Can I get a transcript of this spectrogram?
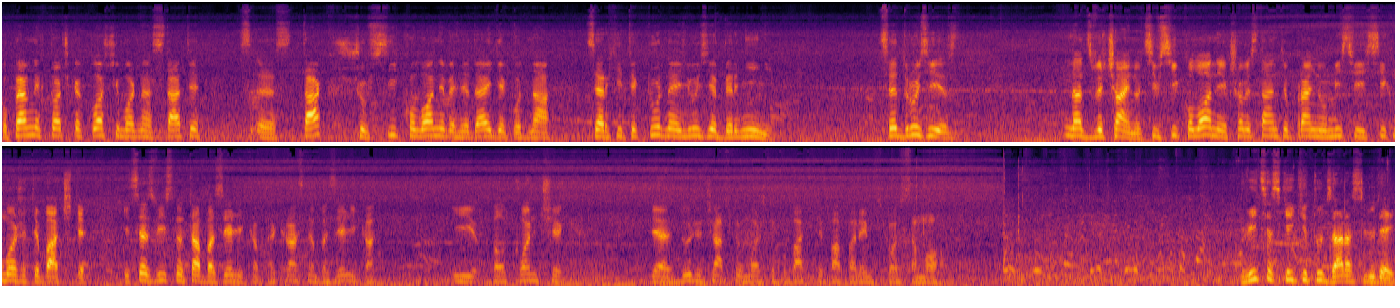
У певних точках площі можна стати е, так, що всі колони виглядають як одна. Це архітектурна ілюзія Берніні. Це, друзі, надзвичайно. Ці всі колони, якщо ви станете в правильному місці, всіх можете бачити. І це, звісно, та базиліка, прекрасна базиліка і балкончик, де дуже часто ви можете побачити папа римського самого. Дивіться, скільки тут зараз людей.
